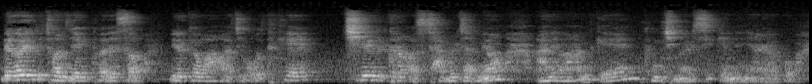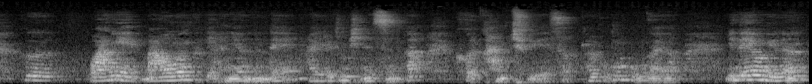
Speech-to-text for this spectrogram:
내가 이렇게 전쟁터에서 이렇게 와가지고 어떻게 집에를 들어가서 잠을 자며 아내와 함께 동침할 수 있겠느냐라고 그 왕의 마음은 그게 아니었는데 아이를 임신했으니까 그걸 감추기 위해서 결국은 뭔가요? 이 내용에는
